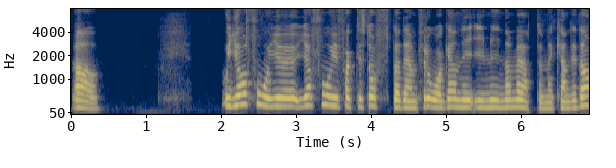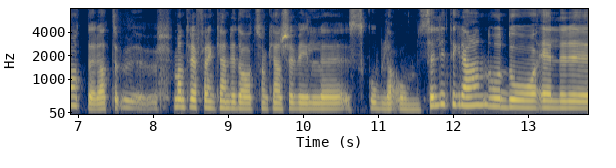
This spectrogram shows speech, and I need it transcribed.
ja. Och jag får, ju, jag får ju faktiskt ofta den frågan i, i mina möten med kandidater att eh, man träffar en kandidat som kanske vill eh, skola om sig lite grann och då eller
